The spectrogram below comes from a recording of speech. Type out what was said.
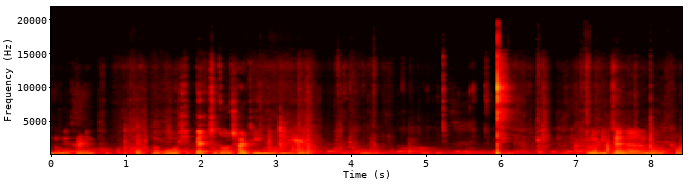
이런 게 달려있고. 뭐 힙벨트도 잘 돼 있는 것 같아요. 그리고 밑에는 뭐 더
